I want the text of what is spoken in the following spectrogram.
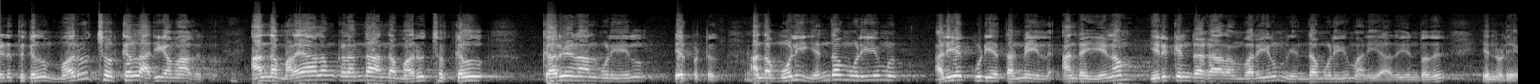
எழுத்துக்கள் மறு சொற்கள் அதிகமாக இருக்கும். அந்த மலையாளம் கலந்த அந்த மறு சொற்கள் கருவினால் மொழியில் ஏற்பட்டது. அந்த மொழி எந்த மொழியும் அழியக்கூடிய தன்மை இல்லை. அந்த இனம் இருக்கின்ற காலம் வரையிலும் எந்த மொழியும் அழியாது என்பது என்னுடைய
